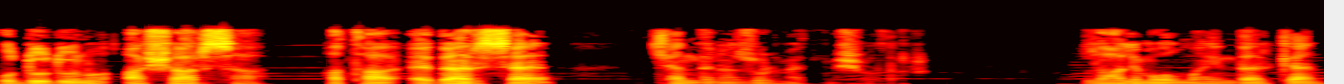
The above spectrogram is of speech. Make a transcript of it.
hududunu aşarsa, hata ederse kendine zulmetmiş olur. Zalim olmayın derken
